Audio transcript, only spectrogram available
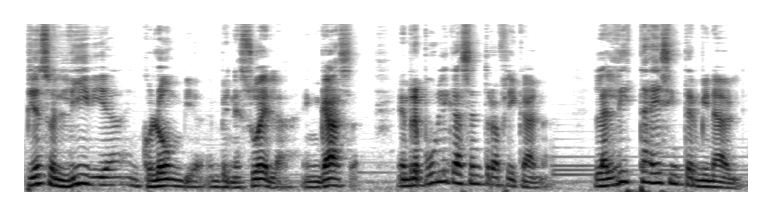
Pienso en Libia, en Colombia, en Venezuela, en Gaza, en República Centroafricana. La lista es interminable.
